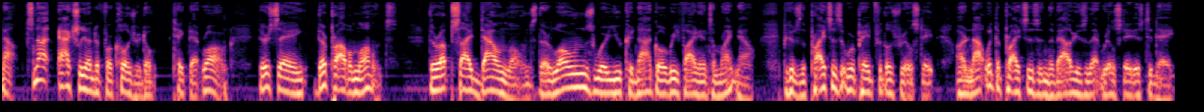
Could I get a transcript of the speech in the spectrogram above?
Now, it's not actually under foreclosure. Don't take that wrong. They're saying they're problem loans. They're upside down loans. They're loans where you could not go refinance them right now because the prices that were paid for those real estate are not what the prices and the values of that real estate is today.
